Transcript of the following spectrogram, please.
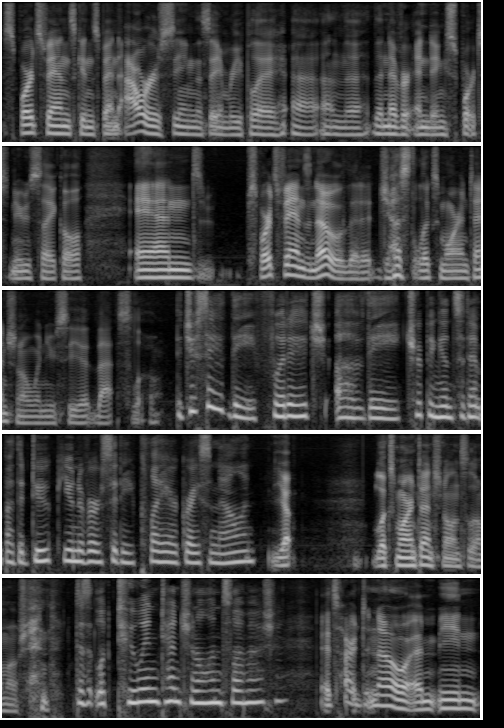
sports fans can spend hours seeing the same replay uh, on the, the never ending sports news cycle. And sports fans know that it just looks more intentional when you see it that slow. Did you see the footage of the tripping incident by the Duke University player Grayson Allen? Yep looks more intentional in slow motion. Does it look too intentional in slow motion? It's hard to know. I mean,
